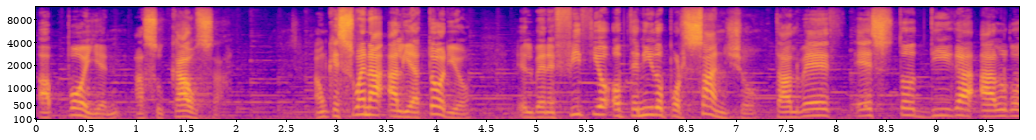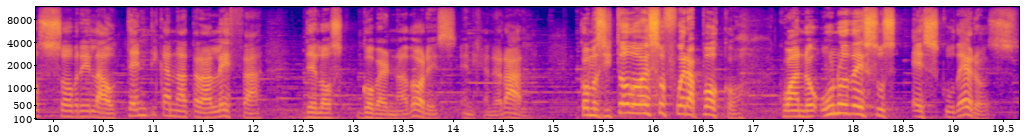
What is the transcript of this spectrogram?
apoyen a su causa. Aunque suena aleatorio, el beneficio obtenido por Sancho, tal vez esto diga algo sobre la auténtica naturaleza de los gobernadores en general. Como si todo eso fuera poco, cuando uno de sus escuderos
